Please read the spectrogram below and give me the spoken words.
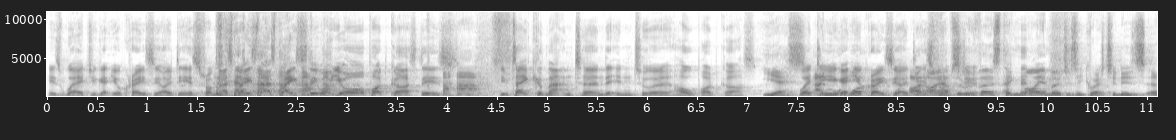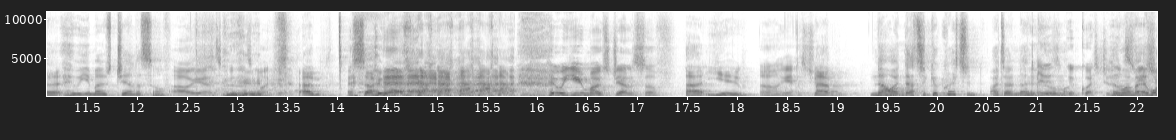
is where do you get your crazy ideas from? That's basically, that's basically what your podcast is. You've taken that and turned it into a whole podcast. Yes. Where do And you get what- your crazy what- ideas I, I from? have the reverse thing. My emergency question is, uh, who are you most jealous of? Oh yeah, that's good. That's quite good. Um, so, uh, Who are you most jealous of? uh, you. Oh yeah. Um, no, and that's a good question. I don't know. it is a good question. That's Am I- well,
